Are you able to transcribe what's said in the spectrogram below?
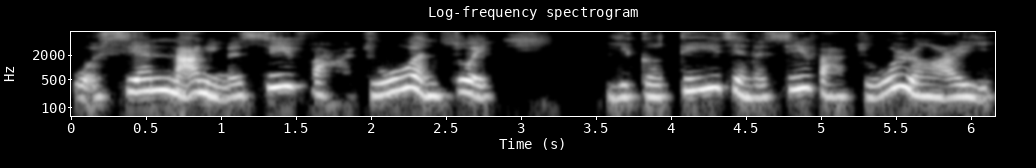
我先拿你们西法族问罪。一个低贱的西法族人而已，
